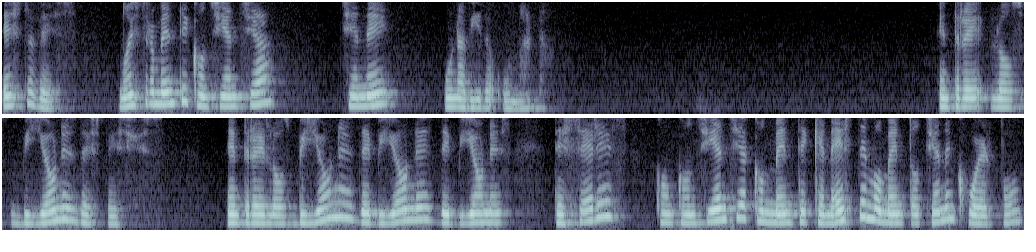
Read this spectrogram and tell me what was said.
esta vez, nuestra mente y conciencia tiene una vida humana. entre los billones de especies, entre los billones de billones de billones de seres con conciencia, con mente, que en este momento tienen cuerpo,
